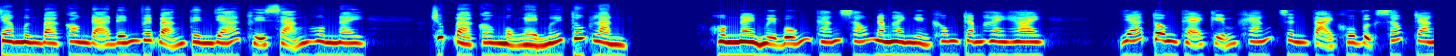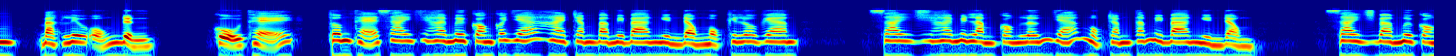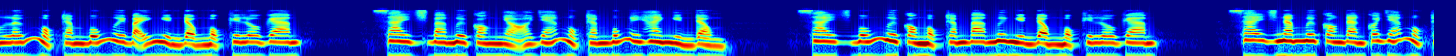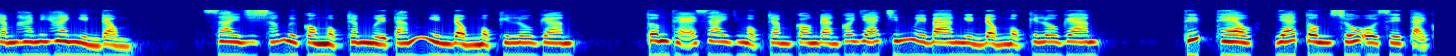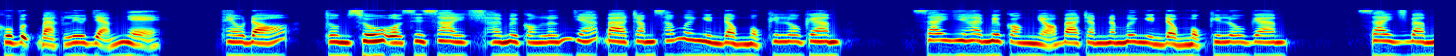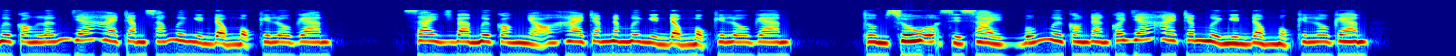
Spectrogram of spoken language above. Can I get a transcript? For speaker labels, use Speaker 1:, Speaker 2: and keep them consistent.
Speaker 1: Chào mừng bà con đã đến với bản tin giá thủy sản hôm nay. Chúc bà con một ngày mới tốt lành. Hôm nay 14 tháng 6 năm 2022, giá tôm thẻ kiểm kháng sinh tại khu vực Sóc Trăng, Bạc Liêu ổn định. Cụ thể, tôm thẻ size 20 con có giá 233.000 đồng 1 kg, size 25 con lớn giá 183.000 đồng size 30 con lớn 147.000 đồng 1 kg, size 30 con nhỏ giá 142.000 đồng, size 40 con 130.000 đồng 1 kg, size 50 con đang có giá 122.000 đồng, size 60 con 118.000 đồng 1 kg. Tôm thẻ size 100 con đang có giá 93.000 đồng 1 kg. Tiếp theo, giá tôm sú oxy tại khu vực Bạc Liêu giảm nhẹ. Theo đó, tôm sú oxy size 20 con lớn giá 360.000 đồng 1 kg. Size 20 con nhỏ 350.000 đồng 1 kg. Size 30 con lớn giá 260.000 đồng 1 kg. Size 30 con nhỏ 250.000 đồng 1 kg. Tôm sú oxy size 40 con đang có giá 210.000 đồng 1 kg.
